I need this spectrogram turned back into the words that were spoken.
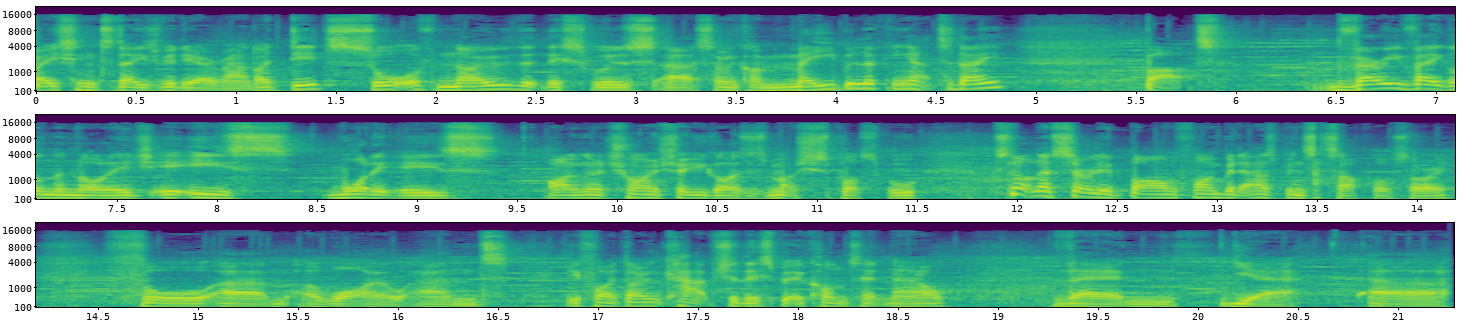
basing today's video around. I did sort of know that this was uh, something I may be looking at today, but very vague on the knowledge. It is what it is. I'm going to try and show you guys as much as possible. It's not necessarily a barn find, but it has been set up, oh sorry, for um, a while. And if I don't capture this bit of content now, then yeah, uh,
